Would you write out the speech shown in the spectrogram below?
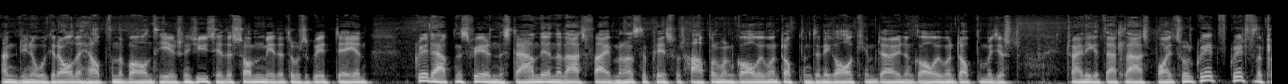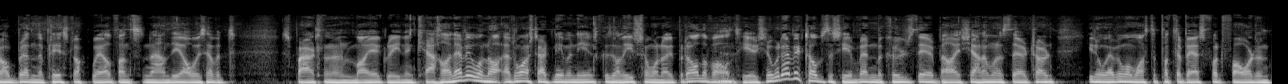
And, you know, we get all the help from the volunteers. And as you say, the sun made it. It was a great day. And great atmosphere in the stand there in the last five minutes. The place was hopping when Galway went up and Donegal came down and Galway went up and we just trying to get that last point. So it was great, great for the club, Brendan. The place looked well. Vincent and Andy always have it sparkling and Maya Green and Cahill and everyone. I don't want to start naming names because I'll leave someone out, but all the volunteers, you know, what every club's the same. Brendan MacCumhaill's there, Ballyshannon when it's their turn. You know, everyone wants to put their best foot forward and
